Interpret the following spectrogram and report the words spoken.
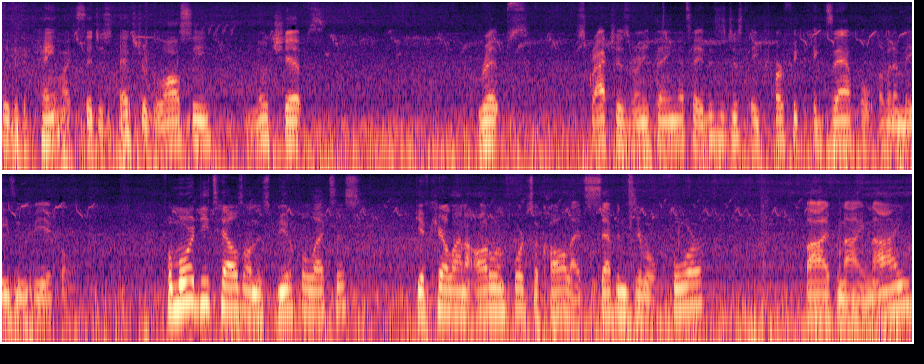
Look at the paint, like I said, just extra glossy, no chips rips, scratches, or anything. I tell you, this is just a perfect example of an amazing vehicle. For more details on this beautiful Lexus, give Carolina Auto Imports a call at 704 599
